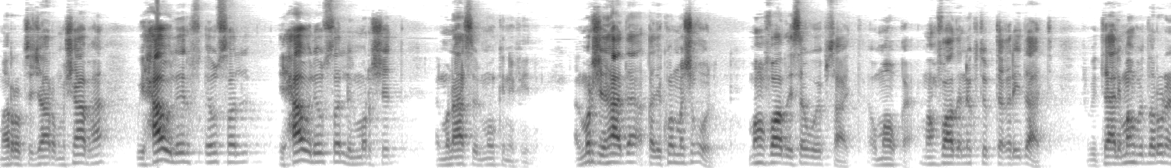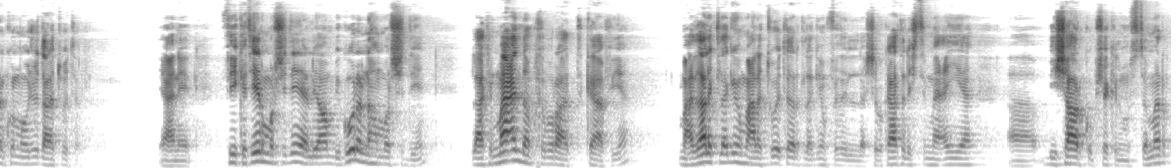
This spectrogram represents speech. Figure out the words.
مروا بتجارب مشابهة ويحاول يوصل يحاول يوصل للمرشد المناسب اللي ممكن يفيده. المرشد هذا قد يكون مشغول ما هو فاضي يسوي website أو موقع ما هو فاضي إنه يكتب تغريدات فبالتالي ما هو بالضرورة يكون موجود على تويتر. يعني في كثير مرشدين اليوم بيقولوا إنهم مرشدين لكن ما عندهم خبرات كافية مع ذلك تلاقيهم على تويتر تلاقيهم في الشبكات الاجتماعية آه، بيشاركوا بشكل مستمر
